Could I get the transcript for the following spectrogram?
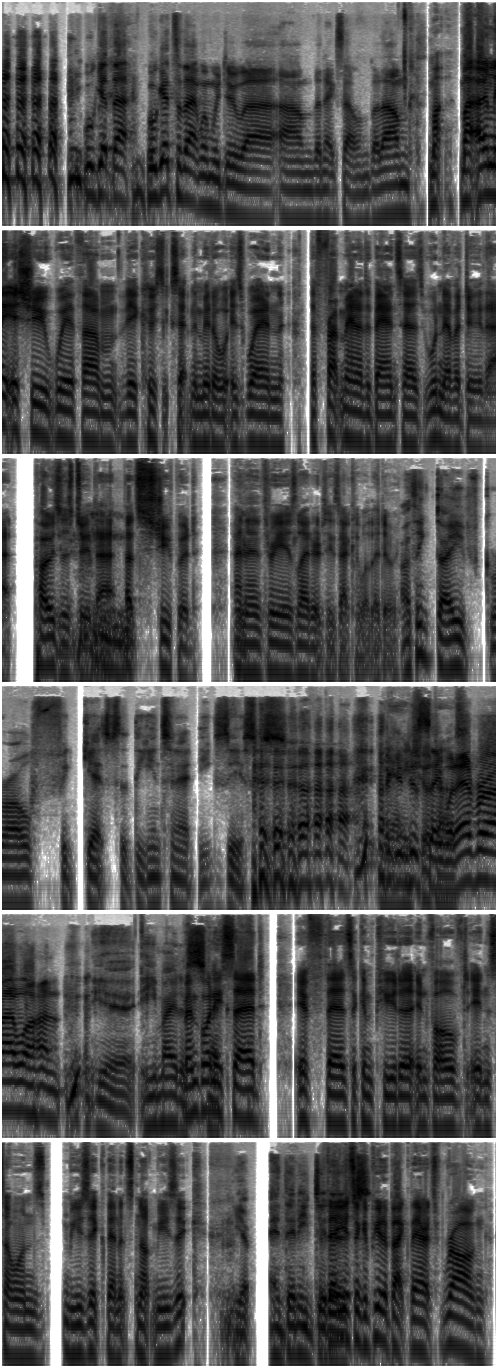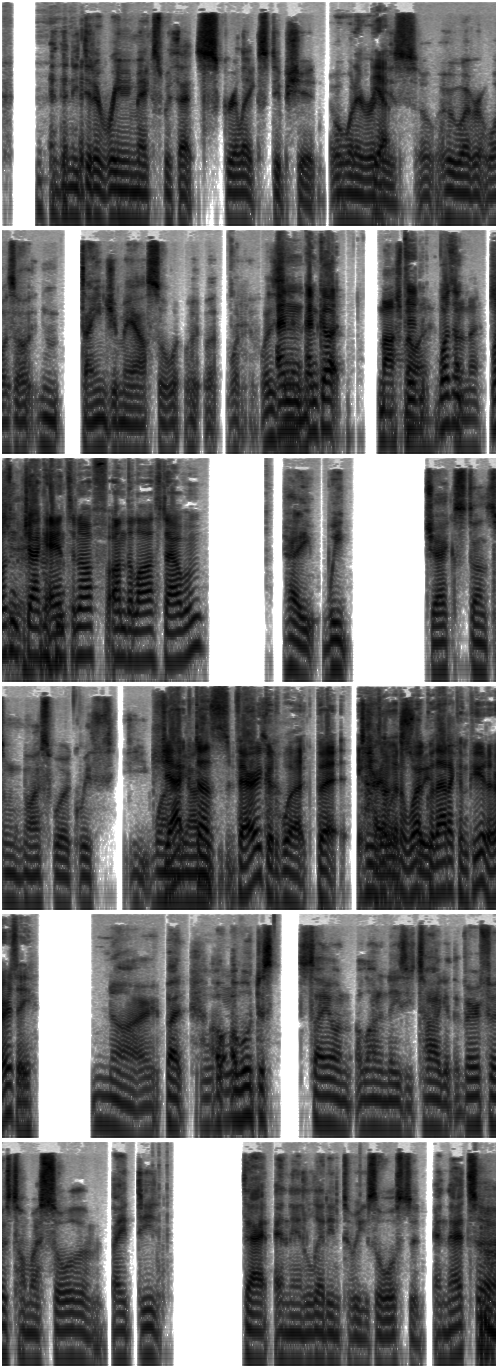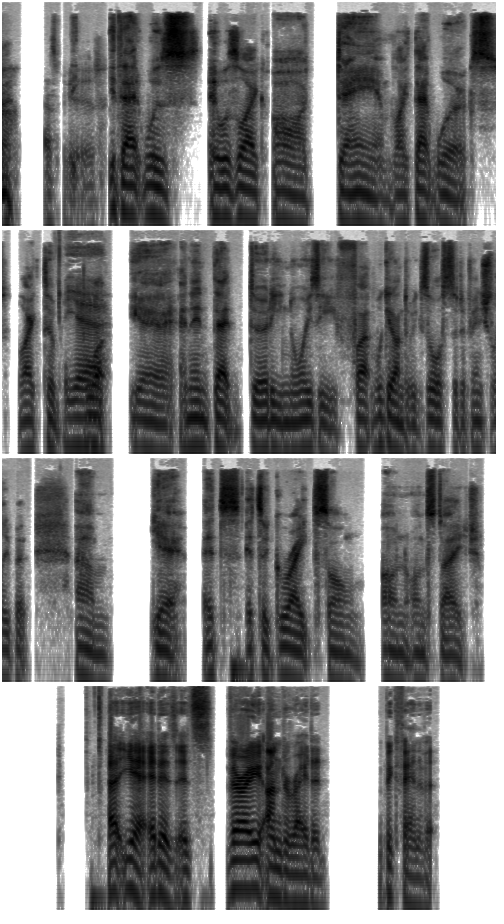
we'll get that. We'll get to that when we do uh, um, the next album. But um, My my only issue with um the acoustic set in the middle is when the front man of the band says, "We'll never do that." Posers do that. That's stupid. And then three years later, it's exactly what they're doing. I think Dave Grohl forgets that the internet exists. I can just sure say does. whatever I want. yeah, he made a Remember when he said, "If there's a computer involved in someone's music, then it's not music." Yep, and then he If did they're a, using a computer back there, it's wrong. and then he did a remix with that Skrillex dipshit or whatever Yep. it is, or whoever it was, or mm, Danger Mouse or what what what, what is his And and got Marshmello. did, I don't wasn't know. wasn't Jack Antonoff on the last album? hey, we Jack's done some nice work with one Jack young- does very good work, but he's not going to work Swift. without a computer, is he? No, but I, I Mhm. will just say on Alone and Easy Target, the very first time I saw them, they did that and then led into Exhausted, and that's a That's weird. that was it was like oh damn, like that works, like to Yeah. blo- yeah, and then that dirty, noisy. Fu- we'll get onto Exhausted eventually, but um, yeah, it's it's a great song on on stage. Uh, yeah, it is. It's very underrated. Big fan of it.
